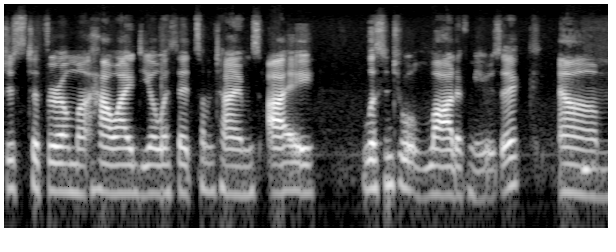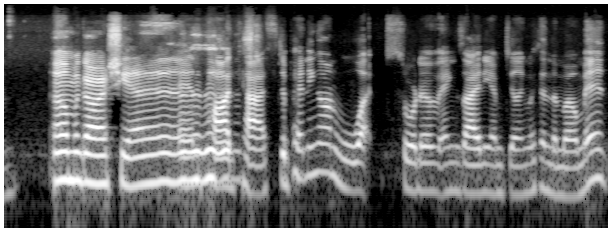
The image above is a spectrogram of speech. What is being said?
just to throw my, how I deal with it sometimes I listen to a lot of music. Um, Oh my gosh, yeah. and podcasts depending on what sort of anxiety i'm dealing with in the moment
